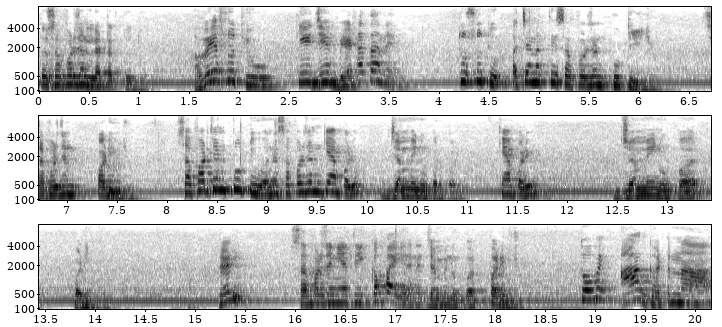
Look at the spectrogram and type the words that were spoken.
તો સફરજન લટકતું હતું. હવે શું થયું? કે જે બેઠા હતા ને, તો શું થયું? અચાનકથી સફરજન તૂટી ગયું. સફરજન પડી ગયું સફરજન તૂટ્યું અને સફરજન ક્યાં પડ્યું? જમીન ઉપર પડ્યું. ક્યાં પડ્યું? જમીન ઉપર પડી ગયું. રેડી સફરજન અહીંયાથી કપાઈ અને જમીન ઉપર પડી ગયું. તો હવે આ ઘટના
